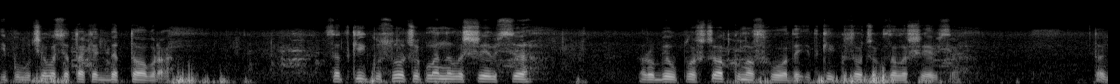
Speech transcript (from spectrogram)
І вийшло так, якби табра. Це такий кусочок в мене лишився. Робив площадку на сходи і такий кусочок залишився. Так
